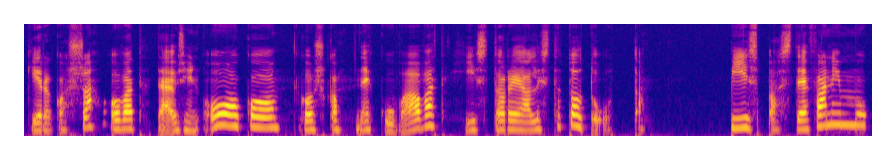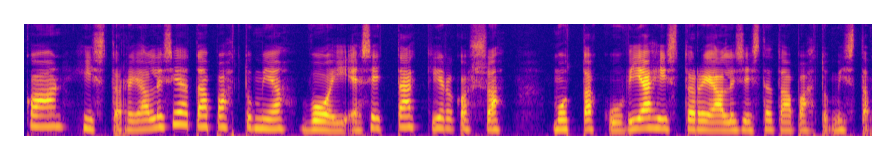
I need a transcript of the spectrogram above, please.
kirkossa ovat täysin ok, koska ne kuvaavat historiallista totuutta. Piispa Stefanin mukaan historiallisia tapahtumia voi esittää kirkossa, mutta kuvia historiallisista tapahtumista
